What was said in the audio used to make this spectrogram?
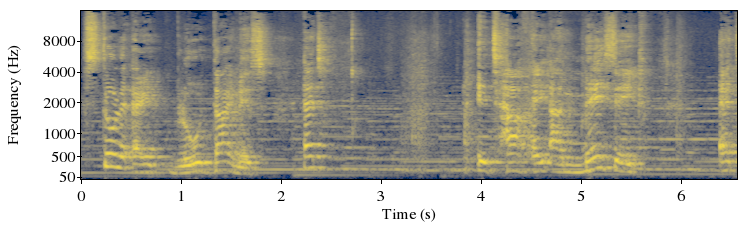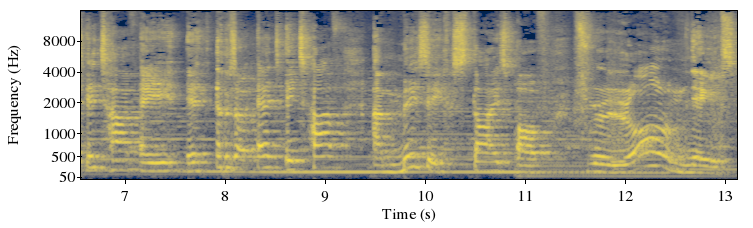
stolen a blue diamonds. And it have a amazing and it have a it, sorry, and it have amazing styles of floor names,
